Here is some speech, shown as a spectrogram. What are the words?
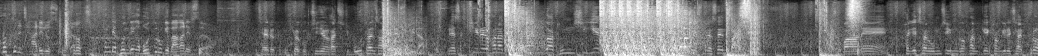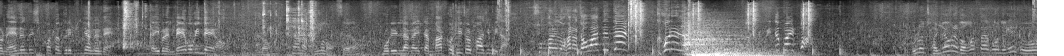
커트를 잘 해줬습니다. 그렇죠. 상대 본대가 못 들어오게 막아냈어요. 자, 이렇게 결국 진영을 갖추지 못한 상황이 됐습니다. 그래서 키를 하나 차단과 동시기에 하고 있습니다. 샌드박스. 초반에 활기찬 움직임과 함께 경기를 잘 풀어내는 듯 싶었던 그리핀이었는데 자 이번엔 매복인데요. 물론 키아나 궁은 없어요. 고릴라가 일단 맞고 뒤쪽으로 빠집니다. 순간에도 하나 더 왔는데 코릴라 가지고 있는 파이파. 물론 전령을 먹었다고는 해도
